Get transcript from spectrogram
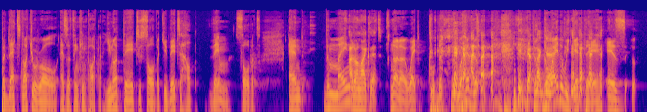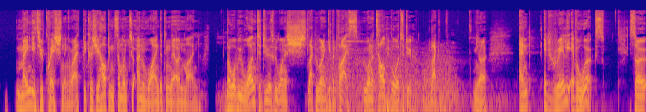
But that's not your role as a thinking partner. You're not there to solve it. You're there to help them solve it. And the main I don't like that. No, no, wait. The, the, way, the, yeah, the, okay. the way that we get there is mainly through questioning, right? Because you're helping someone to unwind it in their own mind. But what we want to do is we want to, sh- like, we want to give advice. We want to tell people what to do. Like, you know, and it rarely ever works. So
